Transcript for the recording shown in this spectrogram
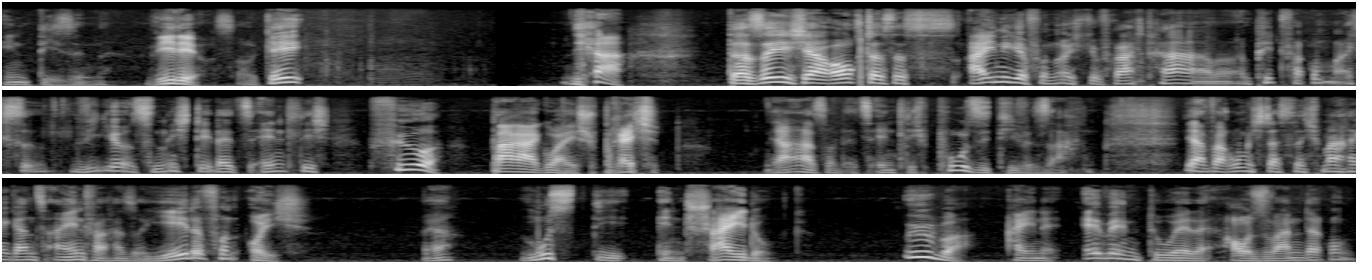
in diesen Videos. Okay? Ja, da sehe ich ja auch, dass es einige von euch gefragt haben, Pitt, warum machst du Videos nicht, die letztendlich für Paraguay sprechen? Ja, also letztendlich positive Sachen. Ja, warum ich das nicht mache, ganz einfach. Also jeder von euch ja, muss die Entscheidung über eine eventuelle Auswanderung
